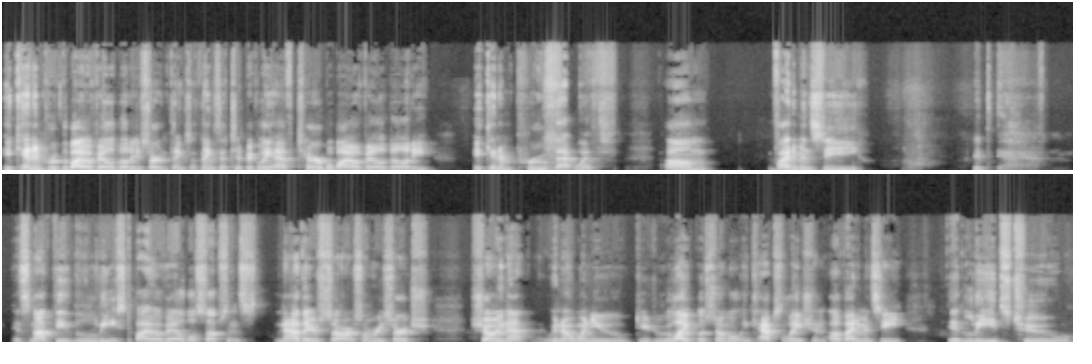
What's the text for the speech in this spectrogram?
it can improve the bioavailability of certain things. So things that typically have terrible bioavailability, it can improve that with. Um, vitamin C, it it's not the least bioavailable substance. Now there's are some research showing that you know when you, you do liposomal encapsulation of vitamin C, it leads to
